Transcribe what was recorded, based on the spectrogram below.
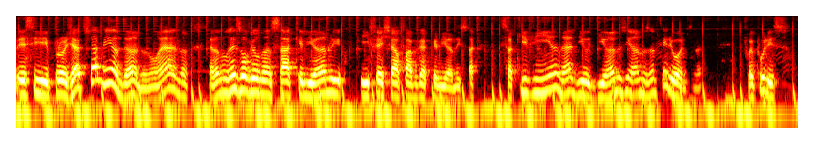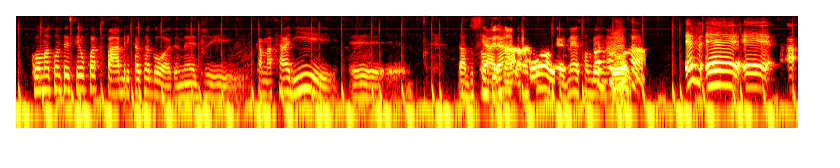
esse projeto já vinha andando, não é? Não, ela não resolveu lançar aquele ano e, e fechar a fábrica aquele ano. Isso, isso aqui vinha né, de, de anos e anos anteriores, né? Foi por isso. Como aconteceu com as fábricas agora, né? De Camaçari, é, da do São Ceará, da Coller, né? São Bernardo. É, é, é a,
